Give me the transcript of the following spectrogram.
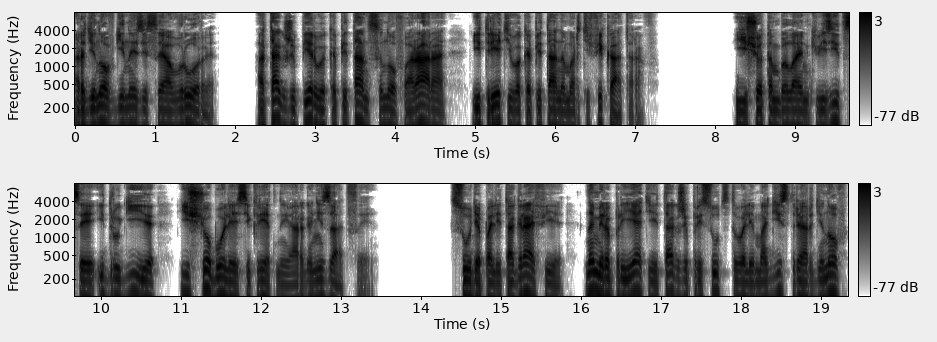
орденов Генезис и Авроры, а также первый капитан сынов Арара и третьего капитана мортификаторов. Еще там была Инквизиция и другие, еще более секретные организации. Судя по литографии, на мероприятии также присутствовали магистры орденов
